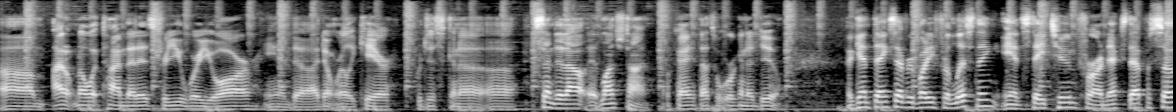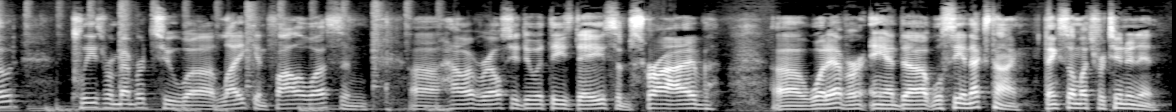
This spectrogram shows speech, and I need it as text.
Um, I don't know what time that is for you where you are, and uh, I don't really care. We're just going to uh, send it out at lunchtime, okay? That's what we're going to do. Again, thanks everybody for listening and stay tuned for our next episode. Please remember to uh, like and follow us and uh, however else you do it these days, subscribe, uh, whatever. And uh, we'll see you next time. Thanks so much for tuning in.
